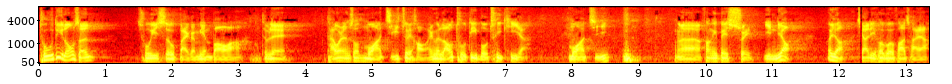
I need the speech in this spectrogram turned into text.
土地龙神，初一十五摆个面包啊，对不对？台湾人说马吉最好啊，因为老土地不吹气啊，马吉 啊，放一杯水饮料，哎呀，家里会不会发财啊？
